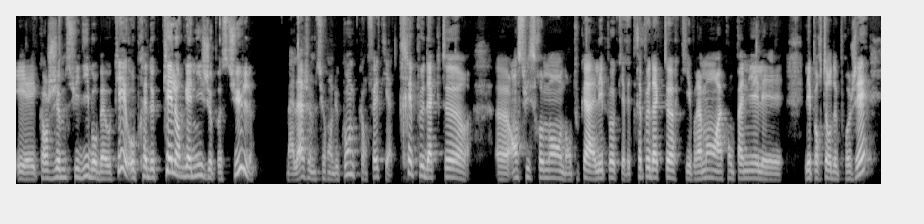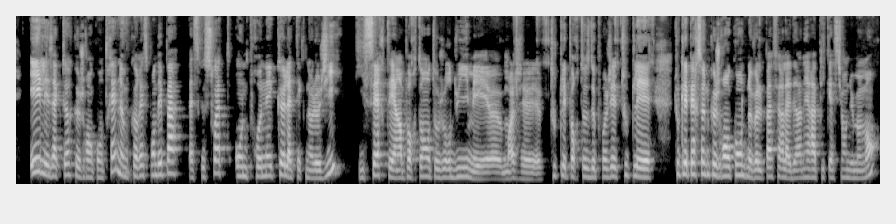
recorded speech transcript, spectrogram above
Et quand je me suis dit bon bah ok auprès de quel organisme je postule bah là je me suis rendu compte qu'en fait il y a très peu d'acteurs euh, en Suisse romande, en tout cas à l'époque, il y avait très peu d'acteurs qui vraiment accompagnaient les, porteurs de projets. Et les acteurs que je rencontrais ne me correspondaient pas parce que soit on ne prenait que la technologie, qui certes est importante aujourd'hui, mais euh, moi, toutes les porteuses de projets, toutes les personnes que je rencontre ne veulent pas faire la dernière application du moment.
